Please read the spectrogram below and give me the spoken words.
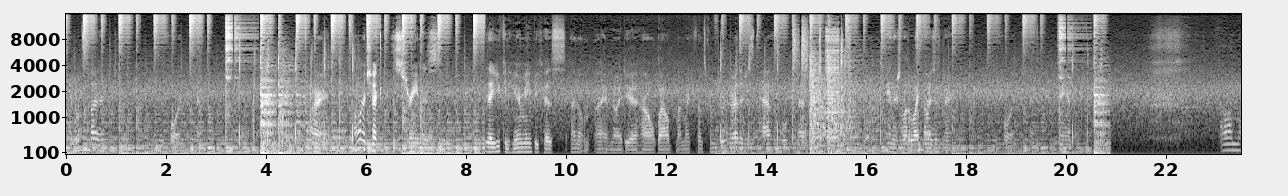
Okay, what's five? Four. Okay. Alright. I want to check the stream is that you can hear me because I don't I have no idea how loud my microphone's coming through. I'd rather just have the full capacity. And there's a lot of white noise in there. Boy, man. Um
